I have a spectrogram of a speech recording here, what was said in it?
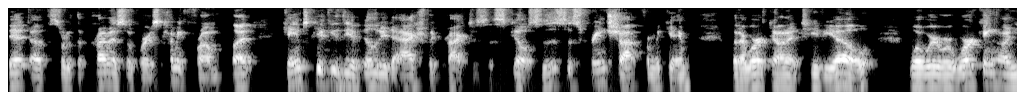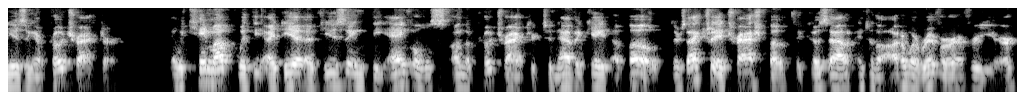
bit of sort of the premise of where it's coming from, but games give you the ability to actually practice the skill. So this is a screenshot from a game that I worked on at TVO where we were working on using a protractor. And we came up with the idea of using the angles on the protractor to navigate a boat. There's actually a trash boat that goes out into the Ottawa River every year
